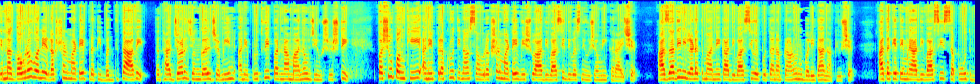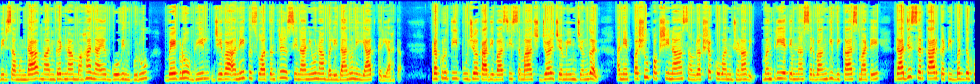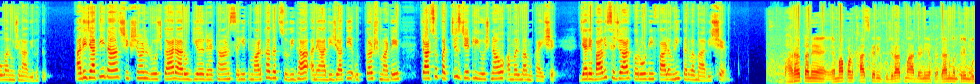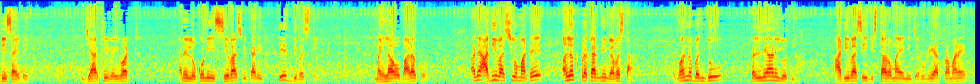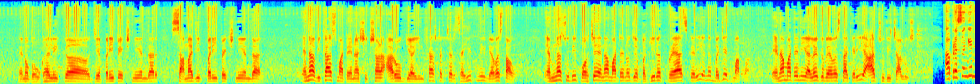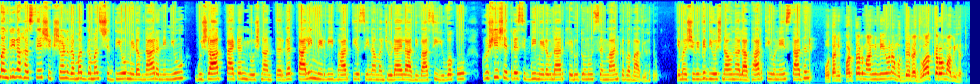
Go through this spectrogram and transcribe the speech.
તેમના ગૌરવ અને રક્ષણ માટે પ્રતિબદ્ધતા આવે તથા જળ, જંગલ, જમીન અને પૃથ્વી પરના માનવ જીવ સૃષ્ટિ પશુ પંખી અને પ્રકૃતિના સંરક્ષણ માટે વિશ્વ આદિવાસી દિવસની ઉજવણી કરાય છે. આઝાદીની લડતમાં અનેક આદિવાસીઓએ પોતાના પ્રાણોનું બલિદાન આપ્યું છે. આ તકે તેમણે આદિવાસી સપૂત બિરસા મુંડા, માનગઢના મહાનાયક ગોવિંદ ગુરુ, વેગડો, ભીલ જેવા અનેક સ્વાતંત્ર્ય સેનાનીઓના બલિદાનોને યાદ કર્યા હતા. પ્રકૃતિ, પૂજક, આદિવાસી સમાજ, જળ, જમીન, જંગલ અને પશુ પક્ષીના સંરક્ષક હોવાનું જણાવી મંત્રીએ તેમના સર્વાંગી વિકાસ માટે રાજ્ય સરકાર કટિબદ્ધ હોવાનું જણાવ્યું હતું. આદિજાતિના શિક્ષણ, રોજગાર, આરોગ્ય, રહેઠાણ સહિત માળખાગત સુવિધા અને આદિજાતિ ઉત્કર્ષ માટે ચારસો પચીસ જેટલી યોજનાઓ અમલમાં મુકાઈ છે, જ્યારે બાવીસ હજાર કરોડની ફાળવણી કરવામાં આવી છે. ભારત અને એમાં પણ ખાસ કરી ગુજરાતમાં આદરણીય પ્રધાનમંત્રી મોદી સાહેબે જ્યારથી વહીવટ અને લોકોની સેવા સ્વીકારી તે જ દિવસથી મહિલાઓ, બાળકો અને આદિવાસીઓ માટે અલગ પ્રકારની વ્યવસ્થા. વનબંધુ કલ્યાણ યોજના. આદિવાસી વિસ્તારોમાં એની જરૂરિયાત પ્રમાણે એનો ભૌગોલિક જે પરિપ્રેક્ષની અંદર, સામાજિક પરિપ્રેક્ષની અંદર, એના વિકાસ માટે એના શિક્ષણ, આરોગ્ય, ઇન્ફ્રાસ્ટ્રક્ચર સહિતની વ્યવસ્થાઓ એમના સુધી પહોંચે એના માટેનો જે ભગીરથ પ્રયાસ કરી અને બજેટમાં પણ એના માટેની અલગ વ્યવસ્થા કરી આજ સુધી ચાલુ છે. આ પ્રસંગે મંત્રીના હસ્તે શિક્ષણ રમતગમત સિદ્ધિઓ મેળવનાર અને ન્યૂ ગુજરાત પેટર્ન યોજના અંતર્ગત તાલીમ મેળવી ભારતીય સેનામાં જોડાયેલા આદિવાસી યુવકો કૃષિ ક્ષેત્રે સિદ્ધિ મેળવનાર ખેડૂતોનું સન્માન કરવામાં આવ્યું હતું. તેમજ વિવિધ યોજનાઓના લાભાર્થીઓને સાધન પોતાની પડતર માંગણીઓના મુદ્દે રજૂઆત કરવામાં આવી હતી.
